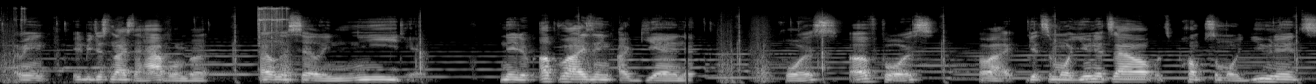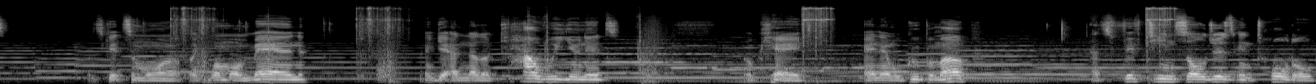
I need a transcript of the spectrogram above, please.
I mean, it'd be just nice to have one, but I don't necessarily need him. Native Uprising again. Of course. Of course. Alright, get some more units out. Let's pump some more units. Let's get some more, like one more man and get another cavalry unit. Okay, and then we'll group them up. That's 15 soldiers in total.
